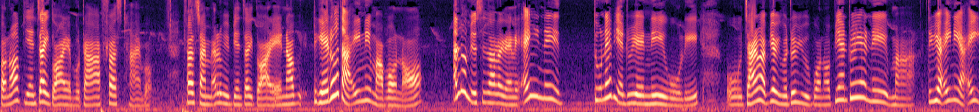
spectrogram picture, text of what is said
ပေါ့နော်ပြန်ကြိုက်သွားတယ်ပေါ့ဒါ first time ပေါ့ first time အဲ့လိုမျိုးပြန်ကြိုက်သွားတယ်နောက်တကယ်လို့ဒါအဲ့နေ့မှာပေါ့နော်အဲ့လိုမျိုးစဉ်းစားလိုက်တိုင်းလေအဲ့ဒီနေ့သူနဲ့ပြန်တွေ့တဲ့နေ့ကိုလေဟိုဂျားထဲမှာပြက်ပြီးမတွေ့ပြီပေါ့နော်ပြန်တွေ့တဲ့နေ့မှာတပြည့်အဲ့နေ့ကအဲ့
